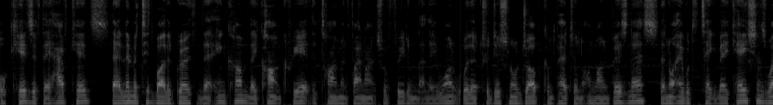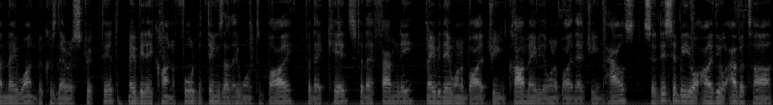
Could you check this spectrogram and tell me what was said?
or kids if they have kids. They're limited by the growth of their income. They can't create the time and financial freedom that they want with a traditional job compared to an online business. They're not able to take vacations when they want because they're restricted. Maybe they can't afford the things that they want to buy for their kids, for their family. Maybe they want to buy a dream car, maybe they want to buy their dream house. So this would be your ideal avatar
